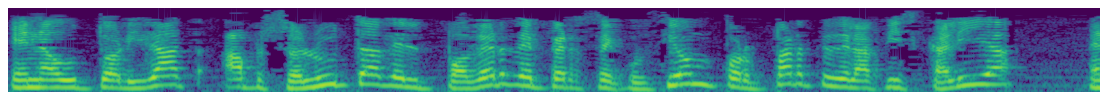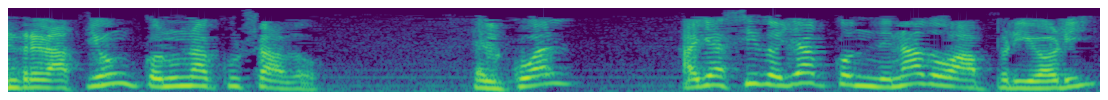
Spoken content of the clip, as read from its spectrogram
en autoridad absoluta del poder de persecución por parte de la Fiscalía en relación con un acusado, el cual haya sido ya condenado a priori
